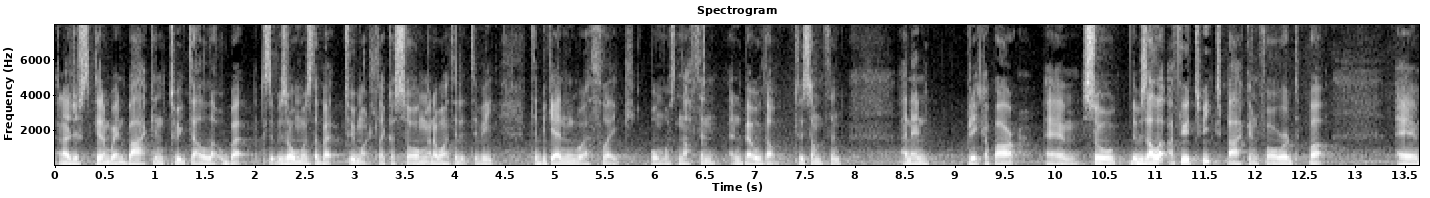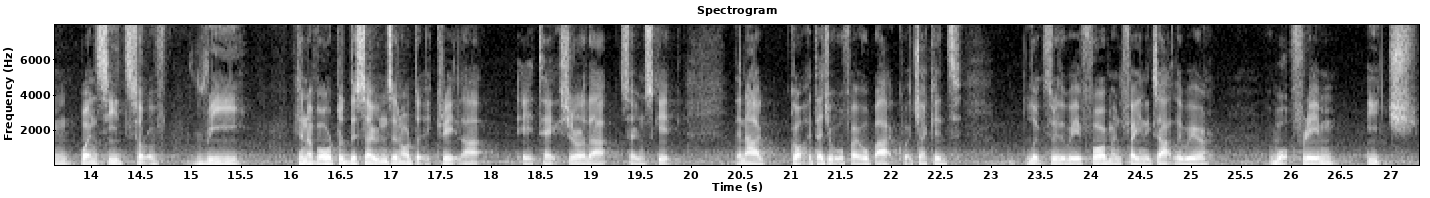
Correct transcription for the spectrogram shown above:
And I just kind of went back and tweaked it a little bit because it was almost a bit too much like a song, and I wanted it to be to begin with like almost nothing and build up to something, and then break apart. Um, so there was a, a, few tweaks back and forward, but um, once he'd sort of re kind of ordered the sounds in order to create that uh, texture or that soundscape, then I got a digital file back which I could look through the waveform and find exactly where, what frame each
